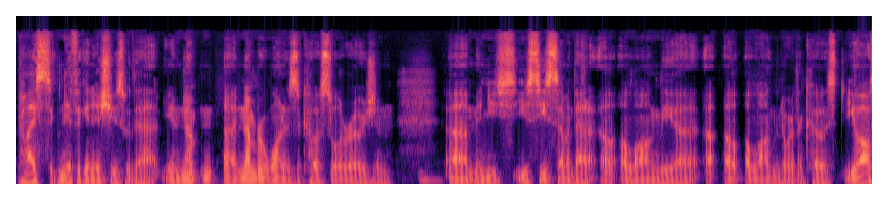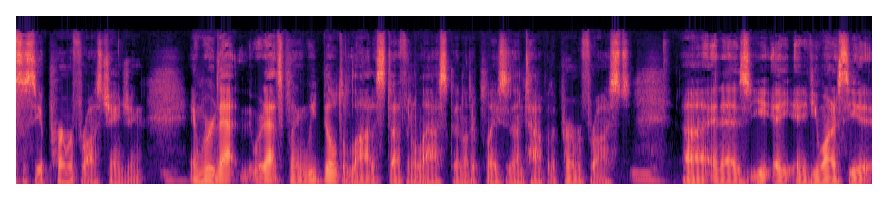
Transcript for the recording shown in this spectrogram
probably significant issues with that. You know, num- uh, number one is the coastal erosion, um, and you you see some of that uh, along the uh, uh, along the northern coast. You also see a permafrost changing, and where that where that's playing, we built a lot of stuff in Alaska and other places on top of the permafrost. Uh, and as you, and if you want to see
